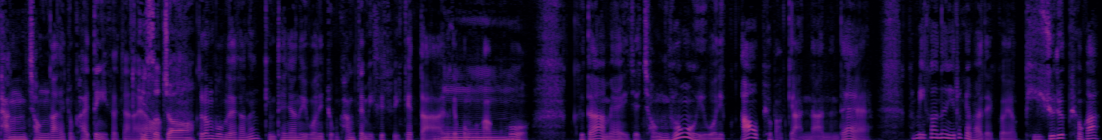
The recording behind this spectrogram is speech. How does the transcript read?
당 정간에 좀 갈등이 있었잖아요. 있었죠. 그런 부분에서는 김태년 의원이 조금 강점이 있을 수 있겠다 이렇게 본것 음. 같고 그 다음에 이제 정성호 의원이 아홉 표밖에 안 나왔는데 그럼 이거는 이렇게 봐야 될 거예요. 비주류 표가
